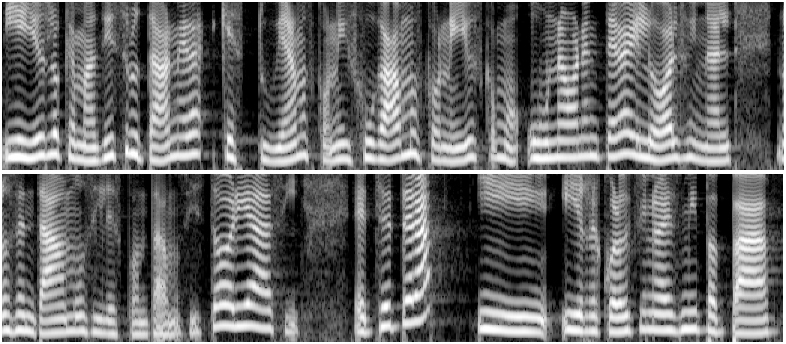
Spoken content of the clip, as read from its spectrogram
y ellos lo que más disfrutaban era que estuviéramos con ellos, jugábamos con ellos como una hora entera y luego al final nos sentábamos y les contábamos historias y etcétera. Y, y recuerdo que una vez mi papá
